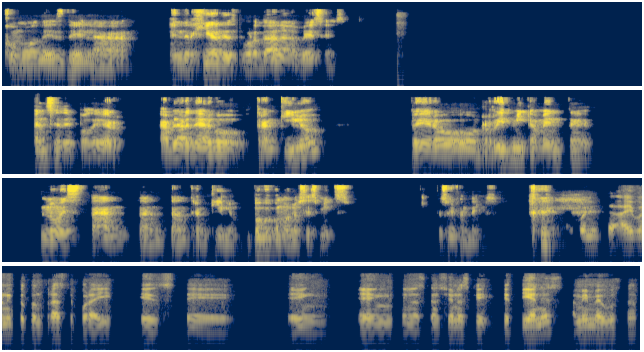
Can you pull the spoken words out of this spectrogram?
como desde la energía desbordada a veces, chance de poder hablar de algo tranquilo, pero rítmicamente no es tan, tan, tan tranquilo. Un poco como los Smiths, que soy fan de ellos. bonito- hay bonito contraste por ahí, este, en, en, en las canciones que, que tienes. A mí me gusta,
